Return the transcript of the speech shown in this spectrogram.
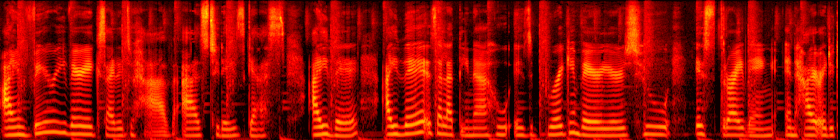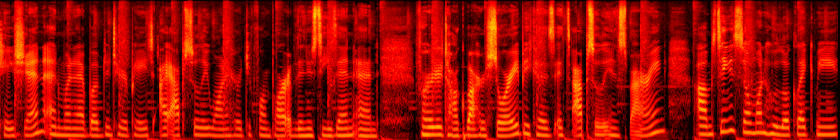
I am very, very excited to have as today's guest Aide. Aide is a Latina who is breaking barriers, who is thriving in higher education. And when I bumped into her page, I absolutely wanted her to form part of the new season and for her to talk about her story because it's absolutely inspiring. Um, seeing someone who looked like me,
